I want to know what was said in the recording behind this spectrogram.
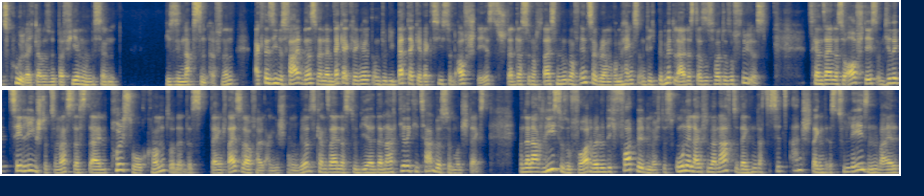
ist cool, weil ich glaube, es wird bei vielen ein bisschen die Synapsen öffnen. Aggressives Verhalten ist, wenn dein Wecker klingelt und du die Bettdecke wegziehst und aufstehst, statt dass du noch 30 Minuten auf Instagram rumhängst und dich bemitleidest, dass es heute so früh ist. Es kann sein, dass du aufstehst und direkt 10 Liegestütze machst, dass dein Puls hochkommt oder dass dein Kreislauf halt angeschwungen wird. Es kann sein, dass du dir danach direkt die Zahnbürste im Mund steckst. Und danach liest du sofort, weil du dich fortbilden möchtest, ohne lang drüber nachzudenken, dass das jetzt anstrengend ist zu lesen, weil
